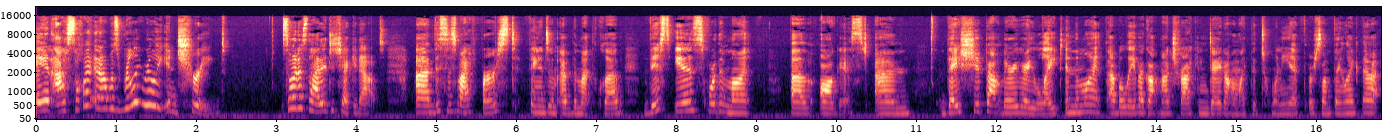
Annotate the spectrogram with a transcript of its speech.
And I saw it and I was really, really intrigued. So I decided to check it out. Um, this is my first fandom of the month club. This is for the month of August. Um, they ship out very, very late in the month. I believe I got my tracking data on like the 20th or something like that.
